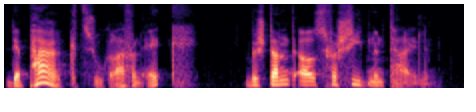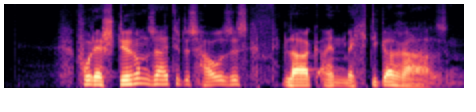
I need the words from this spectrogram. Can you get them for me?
Der Park zu Grafeneck bestand aus verschiedenen Teilen. Vor der Stirnseite des Hauses lag ein mächtiger Rasen,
